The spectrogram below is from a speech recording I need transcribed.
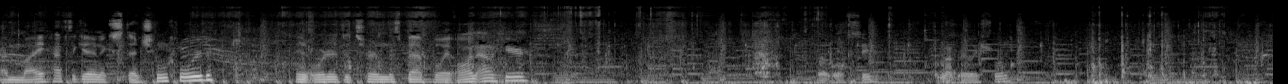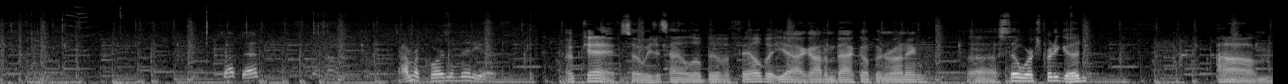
I might have to get an extension cord in order to turn this bad boy on out here. But we'll see. I'm not really sure. What's up, Dad? I'm recording a video. Okay, so we just had a little bit of a fail, but yeah, I got him back up and running. Uh, still works pretty good. Um,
